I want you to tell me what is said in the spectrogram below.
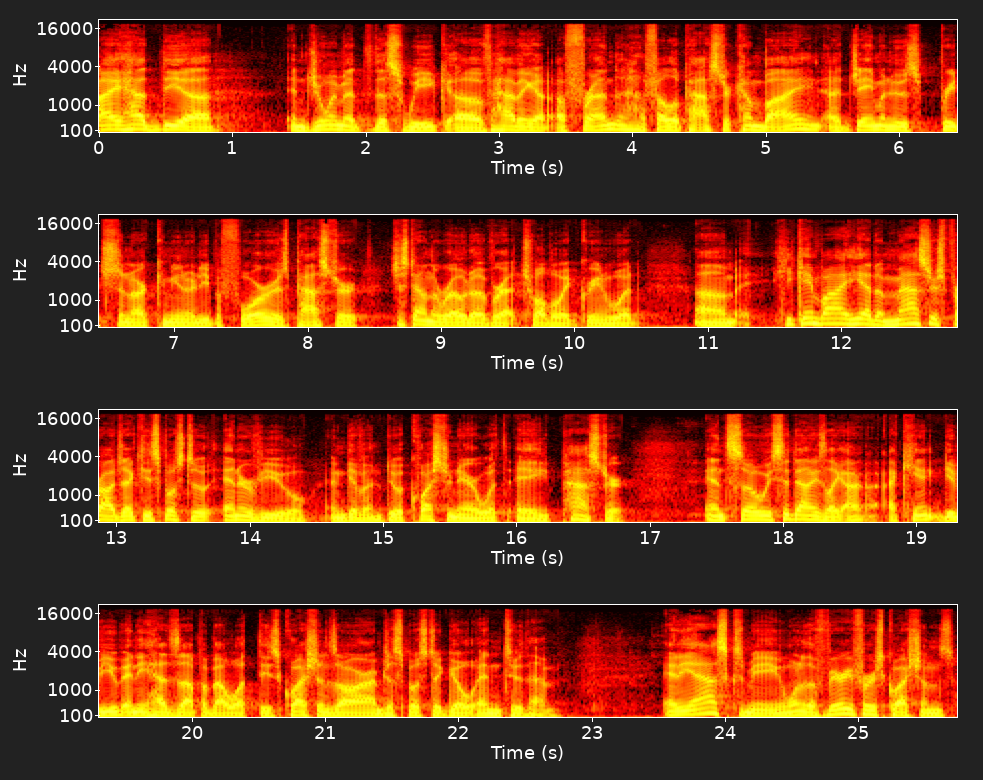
I had the uh, enjoyment this week of having a, a, friend, a fellow pastor, come by, uh, Jamin, who's preached in our community before, who's pastor just down the road over at 1208 Greenwood. Um, he came by. He had a master's project. He's supposed to interview and give a, do a questionnaire with a pastor. And so we sit down. He's like, I, I can't give you any heads up about what these questions are. I'm just supposed to go into them. And he asks me one of the very first questions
